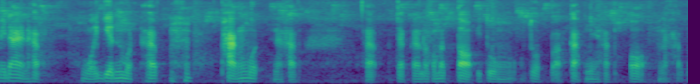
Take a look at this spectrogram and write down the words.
ไม่ได้นะครับ หัวเย็นหมดครับ พังหมดนะครับ ครับ จากนั้นเราก็มาตอกไอ้ตรงตัวปากกลับเนี่ยครับออกนะครับ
